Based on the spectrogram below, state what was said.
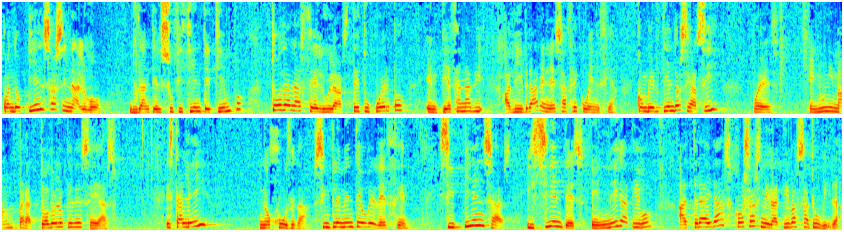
Cuando piensas en algo durante el suficiente tiempo, todas las células de tu cuerpo empiezan a, vibrar en esa frecuencia, convirtiéndose así, pues, en un imán para todo lo que deseas. Esta ley no juzga, simplemente obedece. Si piensas y sientes en negativo, atraerás cosas negativas a tu vida.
